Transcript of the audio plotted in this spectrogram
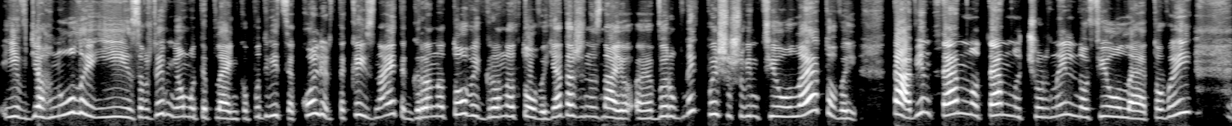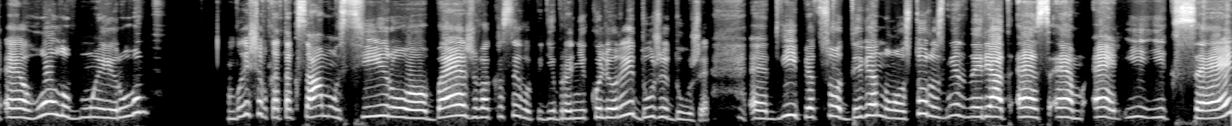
і вдягнули, і завжди в ньому тепленько. Подивіться, колір такий, знаєте, гранатовий, гранатовий. Я навіть не знаю, е, виробник пише, що він фіолетовий. Та він темно, темно, чорнильно-фіолетовий, е, голуб миру. Вишивка так само сіро, бежева, красиво підібрані кольори, дуже-дуже. Е, 2590, розмірний ряд S, L і XL.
